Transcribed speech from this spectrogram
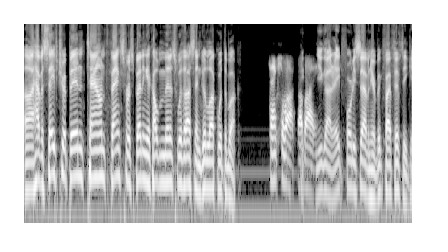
uh, have a safe trip in town. Thanks for spending a couple minutes with us, and good luck with the book. Thanks a lot. Bye bye. You got it. 847 here, Big 550, KT.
